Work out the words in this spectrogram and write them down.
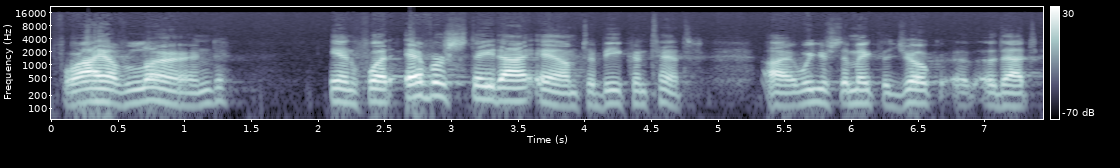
for I have learned in whatever state I am to be content. Uh, we used to make the joke uh, that,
